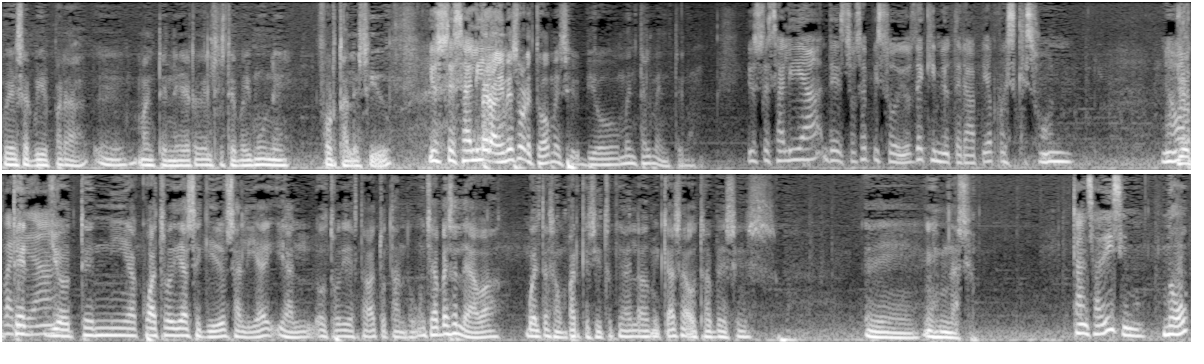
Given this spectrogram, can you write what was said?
Puede servir para eh, mantener el sistema inmune fortalecido. Y usted salía, Pero a mí me, sobre todo me sirvió mentalmente. ¿no? y usted salía de estos episodios de quimioterapia, pues que son una Yo, te- yo tenía cuatro días seguidos, salía y al otro día estaba totando. Muchas veces le daba vueltas a un parquecito que hay al lado de mi casa, otras veces eh, en gimnasio. Cansadísimo. No,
